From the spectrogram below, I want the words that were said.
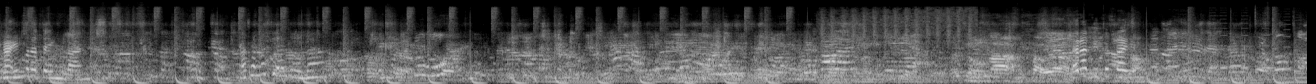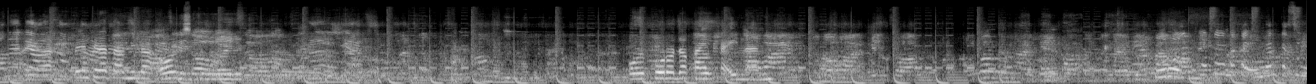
Kain muna tayong lunch. Nasaan na si Alina? Tara, dito tayo. Ayan. Ito yung tinatawag nila old street. Or puro daw kayo kainan. Puro. Hindi tayo nakainan kasi.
